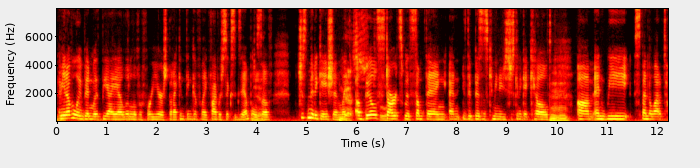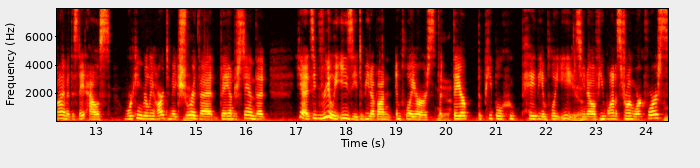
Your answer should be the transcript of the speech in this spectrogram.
I mean, I've only been with BIA a little over four years, but I can think of like five or six examples Yeah. of just mitigation. Like Yes, a bill totally. starts with something, and the business community is just going to get killed. Mm-hmm. Um, and we spend a lot of time at the state house working really hard to make sure that they understand that. Yeah, it's really easy to beat up on employers, but Yeah. they are the people who pay the employees. Yeah. Mm-hmm. You know, if you want a strong workforce,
